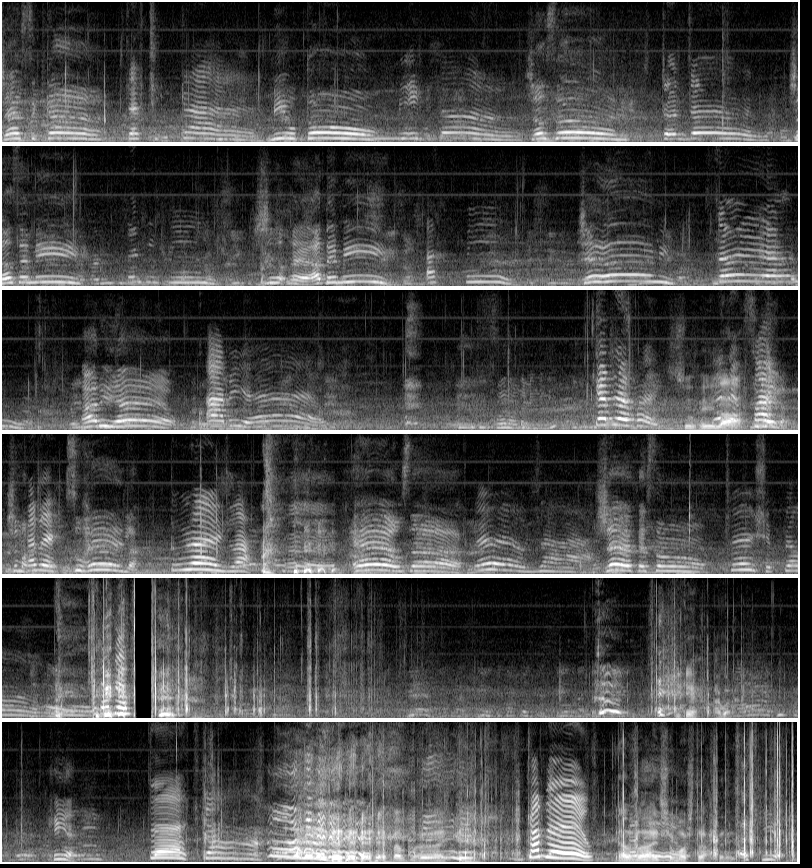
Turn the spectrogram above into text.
Jéssica! Jéssica! Milton! Milton! Josane! Josane! Josemir! Josemir! Jo, é, Ademir! Ademir! Jé! Surreila. Suheila. Chama. Cadê? Suheila. É, Elza. Jefferson. E quem é? Agora. Quem é? Papai. Ela vai, deixa eu mostrar, peraí. Aqui, ó.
